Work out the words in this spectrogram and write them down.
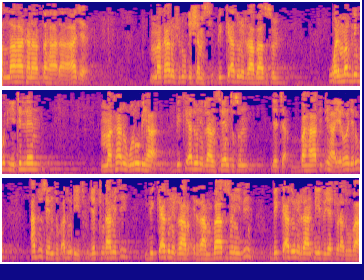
الله كان افتها أجل مكان شروق الشمس بك أدن الرابات سن والمغرب بيت اللين مكان غروبها بك أدن الران سينت سن ججا بها فتها يرو جرو أدو سينتف أدو ديتو ججو رامتي بك أدن الران بات سني في بك أدن الران ديتو ججو ردوبا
